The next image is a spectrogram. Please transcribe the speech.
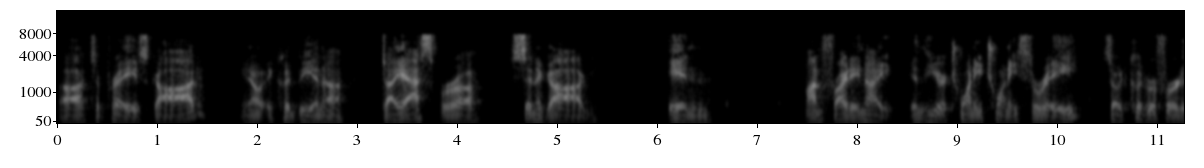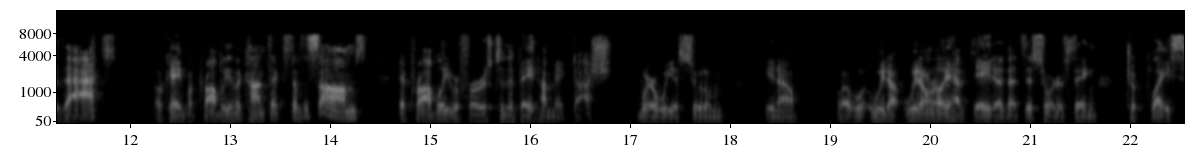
uh, to praise God? You know, it could be in a diaspora synagogue in on Friday night in the year 2023. So it could refer to that. Okay. But probably in the context of the Psalms, it probably refers to the Beit HaMikdash, where we assume, you know, well, we don't, we don't really have data that this sort of thing took place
